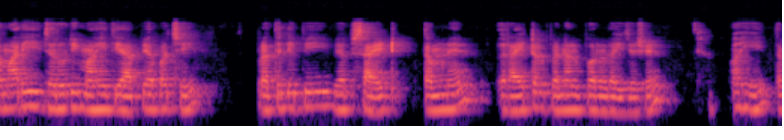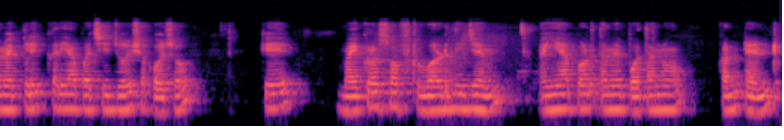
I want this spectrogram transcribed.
તમારી જરૂરી માહિતી આપ્યા પછી પ્રતિલિપિ વેબસાઇટ તમને રાઇટર પેનલ પર લઈ જશે. અહીં તમે ક્લિક કર્યા પછી જોઈ શકો છો કે માઇક્રોસોફ્ટ વર્ડની જેમ અહીંયા પણ તમે પોતાનો કન્ટેન્ટ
